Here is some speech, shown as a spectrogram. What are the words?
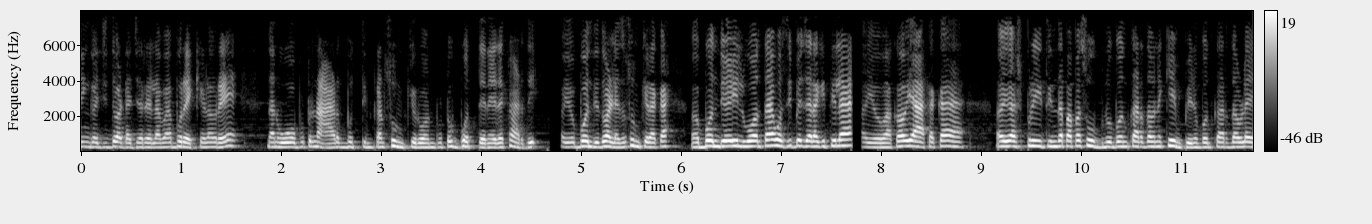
ನಿಂಗೆ ಅಜ್ಜಿ ದೊಡ್ಡ ಜರೆಲ್ಲವ ಬುರೆ ಕೇಳವ್ರೆ ನಾನು ಹೋಗ್ಬಿಟ್ಟು ನಾಡ್ದು ಬತ್ತೀನಿ ಕಣ್, ಸುಮ್ಕಿರು ಅಂದ್ಬಿಟ್ಟು ಬತ್ತೇನೆ ಇದೆ ಕರ್ದಿ ಅಯ್ಯೋ ಬಂದಿದ್ದು ಒಳ್ಳೇದು ಸುಮ್ಕಿರಕ್ಕ. ಬಂದೇ ಇಲ್ವೋ ಅಂತ ಹೊಸಿ ಬೇಜಾರಾಗಿತ್ತಿಲ್ಲ? ಅಯ್ಯೋ, ಅಕ್ಕ, ಯಾಕಕ್ಕ? ಅಷ್ಟು ಪ್ರೀತಿಯಿಂದ ಪಾಪ ಸುಬ್ನು ಬಂದು ಕರ್ದವನೆ, ಕೆಂಪಿನ ಬಂದು ಕರ್ದವಳೆ.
